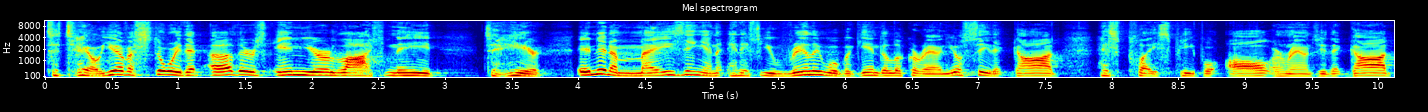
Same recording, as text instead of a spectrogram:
to tell. You have a story that others in your life need to hear. Isn't it amazing? And, and if you really will begin to look around, you'll see that God has placed people all around you, that God,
